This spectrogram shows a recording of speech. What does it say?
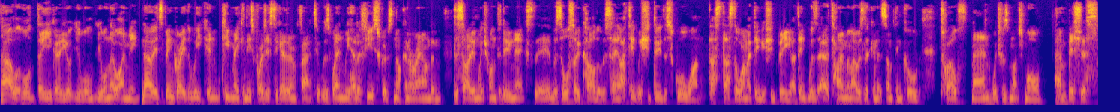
Ah, well, well, there you go. You, you will you will know what I mean. No, it's been great that we can keep making these projects together. In fact, it was when we had a few scripts knocking around and deciding which one to do next. It was also Carl that was saying, "I think we should do the Squall one. That's that's the one I think it should be." I think was at a time when I was looking at something called Twelfth Man, which was much more ambitious.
